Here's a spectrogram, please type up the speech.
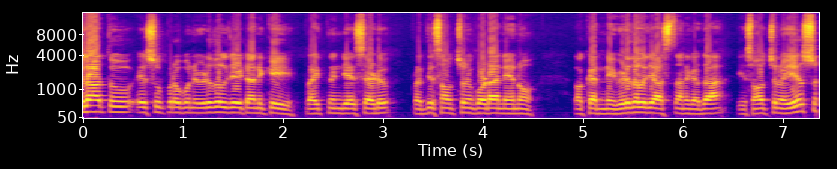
పిలాతు యేసుప్రభుని విడుదల చేయడానికి ప్రయత్నం చేశాడు. ప్రతి సంవత్సరం కూడా నేను ఒకరిని విడుదల చేస్తాను కదా. ఈ సంవత్సరం యేసు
